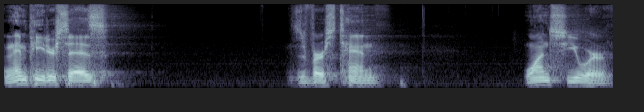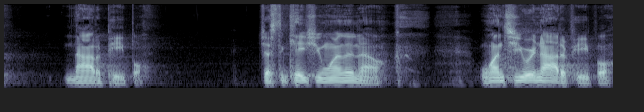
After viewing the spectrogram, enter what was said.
And then Peter says, this is verse 10 once you were not a people. Just in case you wanted to know. Once you were not a people,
